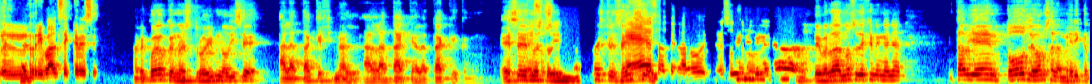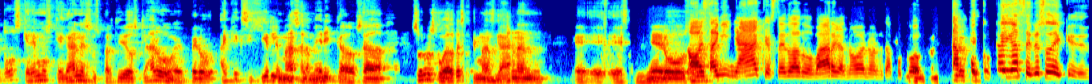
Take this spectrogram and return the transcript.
el rival se crece. Recuerdo que nuestro himno dice al ataque final, al ataque, al ataque, Ese es nuestro, nuestra esencia. de verdad, no se dejen engañar. Está bien, todos le vamos a la América, todos queremos que gane sus partidos, claro, pero hay que exigirle más a la América, o sea, son los jugadores que más ganan eh, eh, dinero. No, está Guiñac, está Eduardo Vargas, no, no, tampoco, tampoco caigas en eso de que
